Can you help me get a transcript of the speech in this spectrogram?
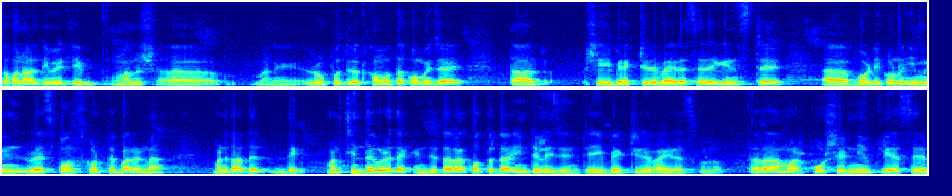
তখন আলটিমেটলি মানুষ মানে রোগ প্রতিরোধ ক্ষমতা কমে যায়। তার সেই ব্যাকটেরিয়া ভাইরাসের এগেনস্টে বডি কোনো ইমিউন রেসপন্স করতে পারে না। মানে তাদের মানে চিন্তা করে দেখেন যে তারা কতটা ইন্টেলিজেন্ট এই ব্যাকটেরিয়া ভাইরাসগুলো তারা আমার কোষের নিউক্লিয়াসের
